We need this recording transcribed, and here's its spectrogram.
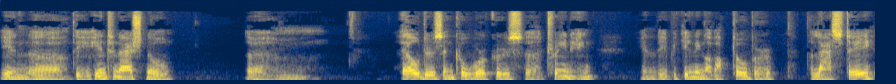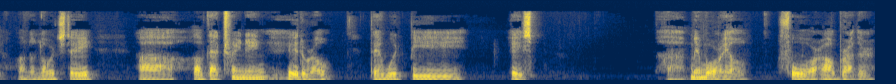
in uh, the international um, elders and co-workers uh, training in the beginning of October, the last day on the Lord's Day uh, of that training, Itero, there would be a uh, memorial for our brother,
